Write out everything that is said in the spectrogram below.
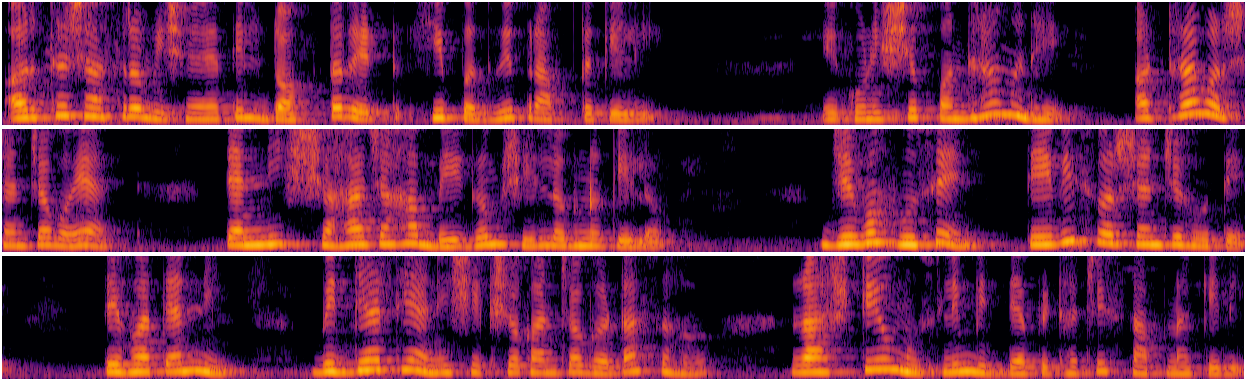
अर्थशास्त्र विषयातील डॉक्टरेट ही पदवी प्राप्त केली. एकोणीसशे पंधरामध्ये अठरा वर्षांच्या वयात त्यांनी शहाजहा बेगमशी लग्न केलं. जेव्हा हुसेन तेवीस वर्षांचे होते तेव्हा त्यांनी विद्यार्थी आणि शिक्षकांच्या गटासह राष्ट्रीय मुस्लिम विद्यापीठाची स्थापना केली.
